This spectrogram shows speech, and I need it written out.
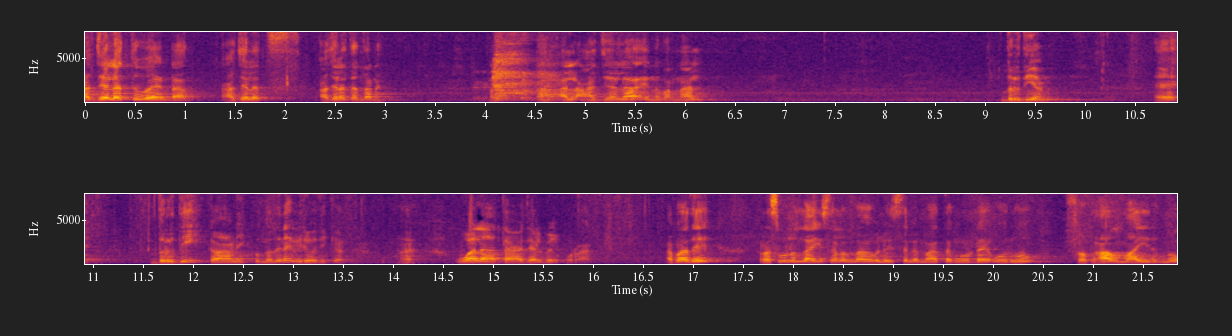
അജലത്ത് വേണ്ട അജലത്ത്. അജലത്ത് എന്താണ്? അൽ അജല എന്ന് പറഞ്ഞാൽ ധൃതിയാണ്. ധൃതി കാണിക്കുന്നതിനെ വിരോധിക്കുകയാണ്? വല താജൽ ബിൽ ഖുർആൻ. അപ്പോൾ അത് റസൂലുല്ലാഹി സ്വല്ലല്ലാഹു അലൈഹി സ്വലമ തങ്ങളുടെ ഒരു സ്വഭാവമായിരുന്നു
